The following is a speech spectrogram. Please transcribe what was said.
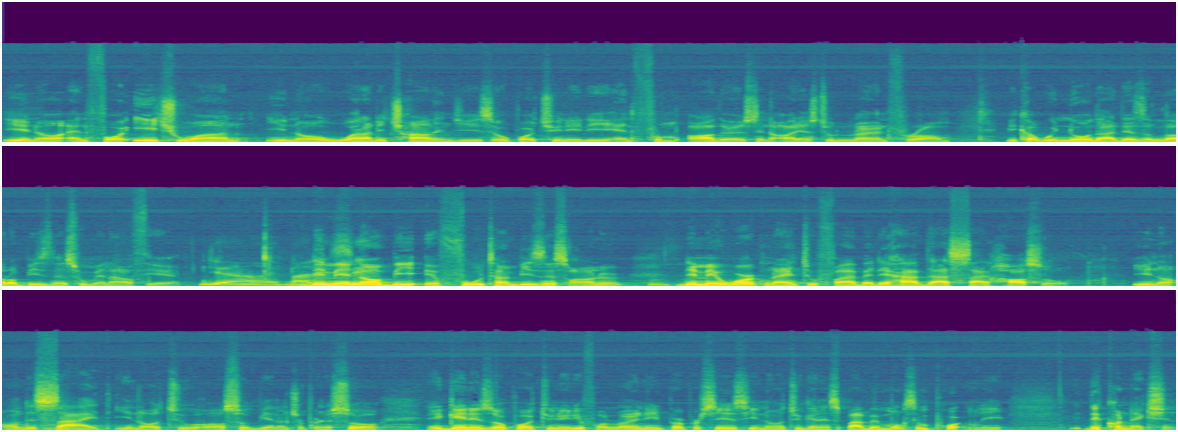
you know, and for each one, you know, what are the challenges, opportunity, and from others in the audience to learn from, because we know that there's a lot of business women out there. Yeah, not They easy. may not be a full-time business owner. Mm-hmm. They may work nine to five, but they have that side hustle, you know, on the Mm-hmm. side, you know, to also be an entrepreneur. So again, it's opportunity for learning purposes, you know, to get inspired, but most importantly, the connection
